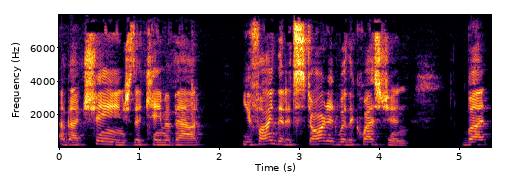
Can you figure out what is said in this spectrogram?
about change that came about you find that it started with a question, but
